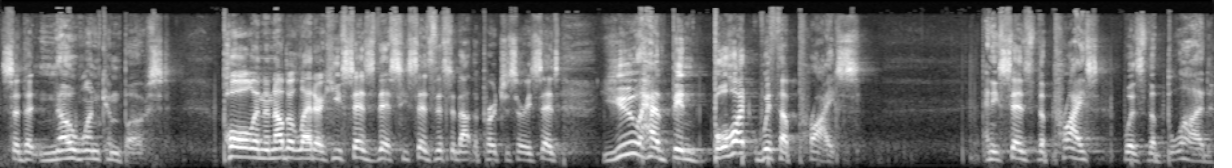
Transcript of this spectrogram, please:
so that no one can boast. Paul, in another letter, he says this. He says this about the purchaser. He says, You have been bought with a price. And he says the price was the blood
